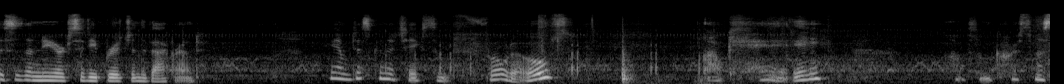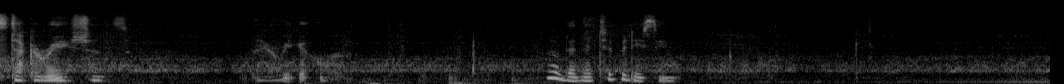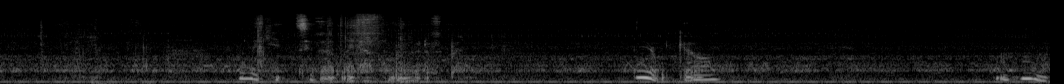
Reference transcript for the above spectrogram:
This is the New York City Bridge in the background. Okay, I'm just going to take some photos. Okay. Of some Christmas decorations. There we go. Oh, the nativity scene. okay Really can't see that. Might have to move it up. There we go. Mm-hmm.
